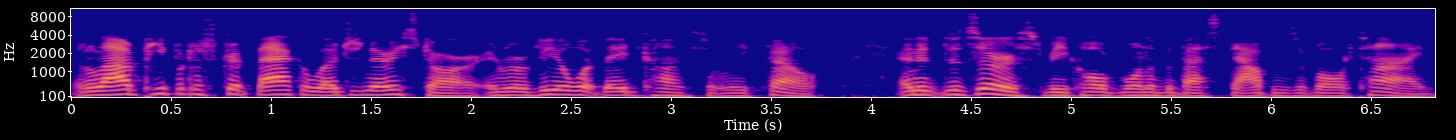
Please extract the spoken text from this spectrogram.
it allowed people to strip back a legendary star and reveal what they'd constantly felt, and it deserves to be called one of the best albums of all time.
